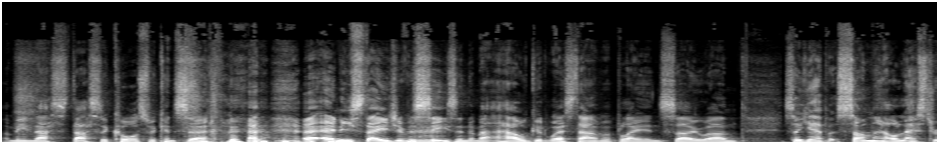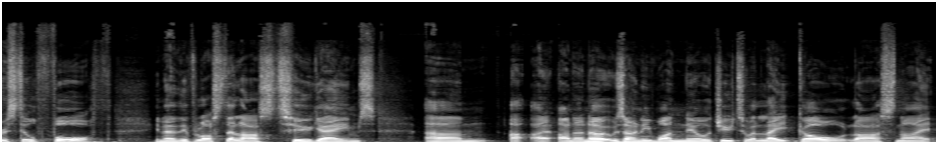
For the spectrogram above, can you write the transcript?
I mean, that's that's a cause for concern at any stage of a season, no matter how good West Ham are playing. So, um, so yeah, but somehow Leicester is still fourth. You know, they've lost their last two games. Um, I, and I know it was only 1 0 due to a late goal last night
